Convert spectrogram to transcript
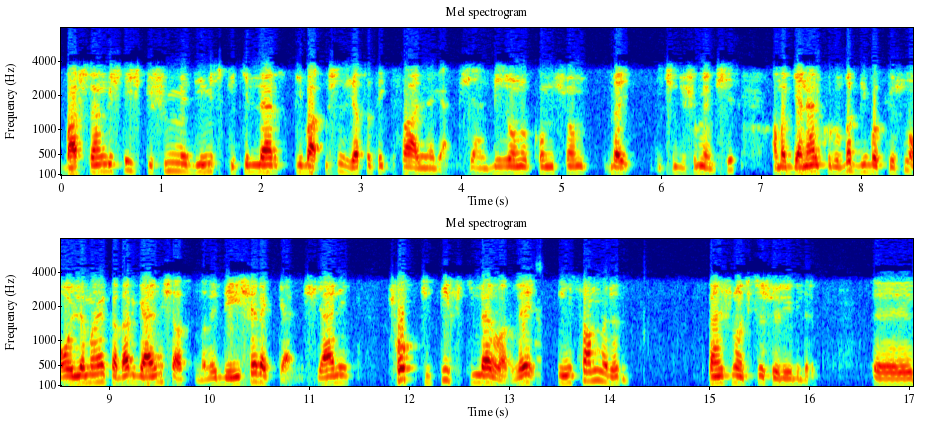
başlangıçta hiç düşünmediğimiz fikirler bir bakmışız yasa teklifi haline gelmiş. Yani biz onu komisyonda için düşünmemişiz ama genel kurulda bir bakıyorsun oylamaya kadar gelmiş aslında ve değişerek gelmiş. Yani çok ciddi fikirler var ve insanların ben şunu açıkça söyleyebilirim e,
